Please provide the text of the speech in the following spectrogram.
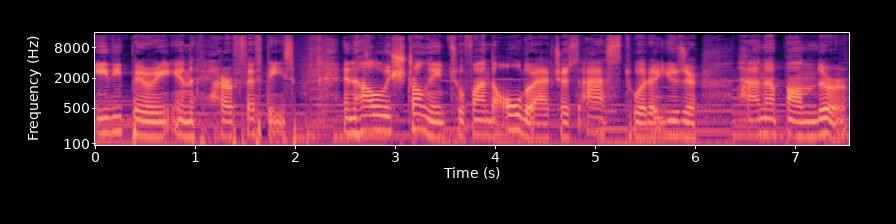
Edie Pretty in her 50s, and Hollywood struggling to find the older actress asked Twitter user Hannah Ponder.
